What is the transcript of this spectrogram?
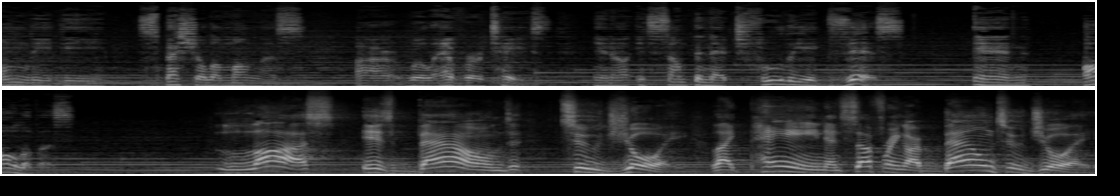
only the special among us are, will ever taste. You know, it's something that truly exists in all of us. Loss is bound to joy. Like pain and suffering are bound to joy.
